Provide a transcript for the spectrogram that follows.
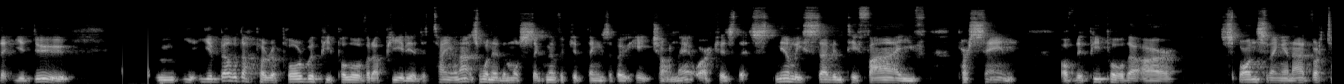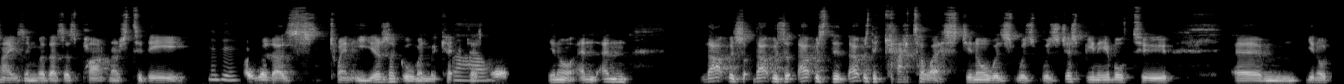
that you do you build up a rapport with people over a period of time. And that's one of the most significant things about HR Network is that nearly 75% of the people that are sponsoring and advertising with us as partners today mm-hmm. are with us 20 years ago when we kicked wow. this off. You know, and and that was that was that was the that was the catalyst. You know, was was was just being able to, um, you know,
